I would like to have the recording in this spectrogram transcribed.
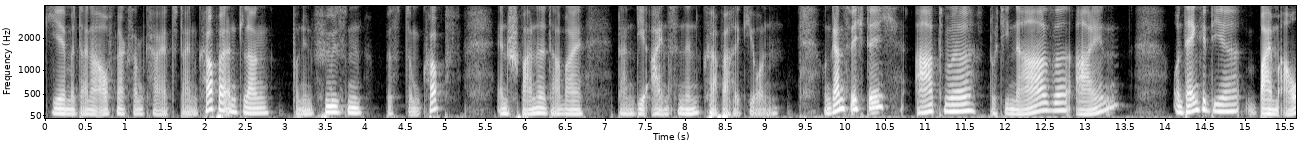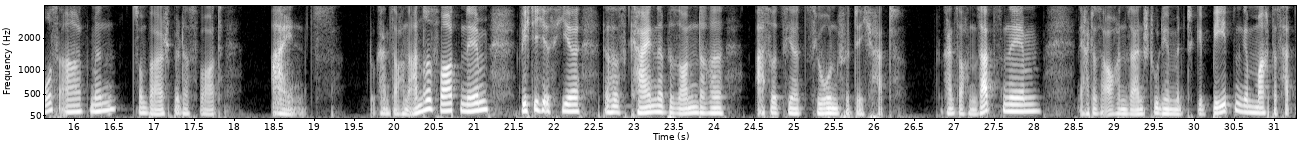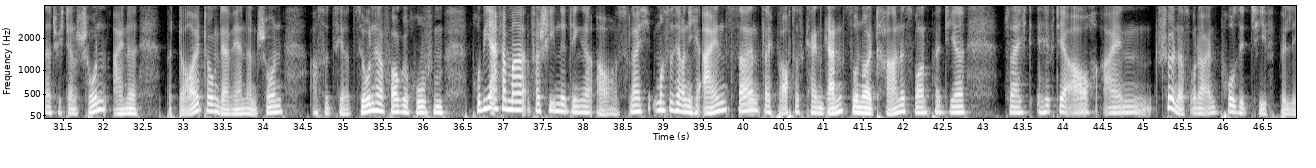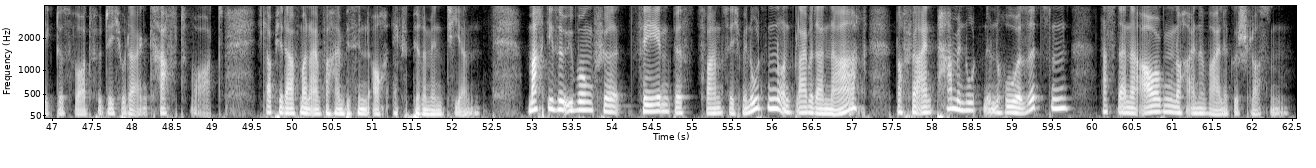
Gehe mit deiner Aufmerksamkeit deinen Körper entlang, von den Füßen bis zum Kopf. Entspanne dabei dann die einzelnen Körperregionen. Und ganz wichtig, atme durch die Nase ein und denke dir beim Ausatmen zum Beispiel das Wort 1. Du kannst auch ein anderes Wort nehmen. Wichtig ist hier, dass es keine besondere Assoziation für dich hat kannst auch einen Satz nehmen. Er hat das auch in seinen Studien mit Gebeten gemacht. Das hat natürlich dann schon eine Bedeutung. Da werden dann schon Assoziationen hervorgerufen. Probier einfach mal verschiedene Dinge aus. Vielleicht muss es ja auch nicht eins sein. Vielleicht braucht es kein ganz so neutrales Wort bei dir. Vielleicht hilft dir auch ein schönes oder ein positiv belegtes Wort für dich oder ein Kraftwort. Ich glaube, hier darf man einfach ein bisschen auch experimentieren. Mach diese Übung für 10 bis 20 Minuten und bleibe danach noch für ein paar Minuten in Ruhe sitzen. Lasse deine Augen noch eine Weile geschlossen.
